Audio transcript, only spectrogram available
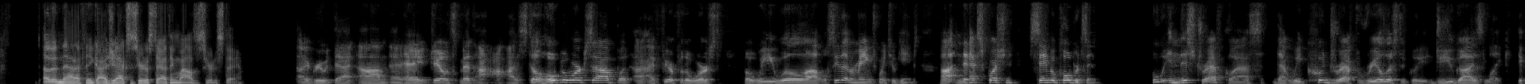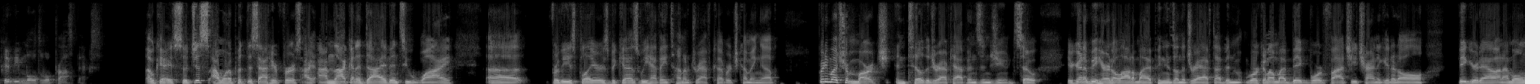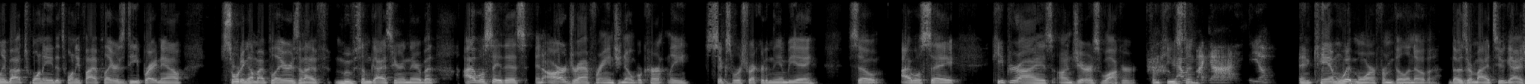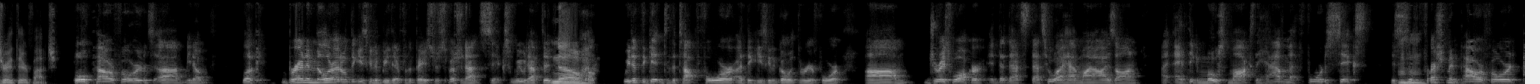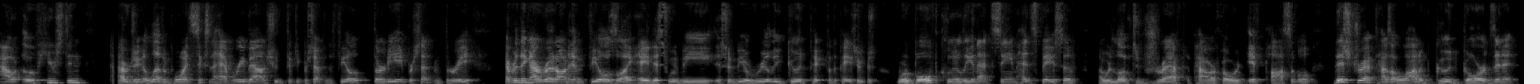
other than that, I think Ijax is here to stay. I think Miles is here to stay. I agree with that. Um, and hey, Jalen Smith, I, I, I still hope it works out, but I, I fear for the worst. But we will uh, we'll see that remaining 22 games. Uh, next question, Samuel Culbertson. Who in this draft class that we could draft realistically do you guys like? It could be multiple prospects. Okay, so just I want to put this out here first. I, I'm not going to dive into why uh, for these players because we have a ton of draft coverage coming up pretty much from March until the draft happens in June. So you're going to be hearing a lot of my opinions on the draft. I've been working on my big board Fachi, trying to get it all figured out, and I'm only about 20 to 25 players deep right now, sorting out my players, and I've moved some guys here and there. But I will say this in our draft range, you know, we're currently sixth worst record in the NBA. So I will say keep your eyes on Jarace Walker from That was Houston my guy. Yep. and Cam Whitmore from Villanova. Those are my two guys right there, Foch. both power forwards. Um, you know, look, Brandon Miller. I don't think he's going to be there for the Pacers, especially not six. We would have to No. We'd have to get into the top four. I think he's going to go with three or four. Um, Jarace Walker. That, that's that's who I have my eyes on. I, I think most mocks they have him at four to six. This is a Mhm. freshman power forward out of Houston, averaging 11 points, six and a half rebounds, shooting 50% from the field, 38% from three. Everything I read on him feels like, hey, this would be this would be a really good pick for the Pacers. We're both clearly in that same headspace of I would love to draft a power forward if possible. This draft has a lot of good guards in it.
